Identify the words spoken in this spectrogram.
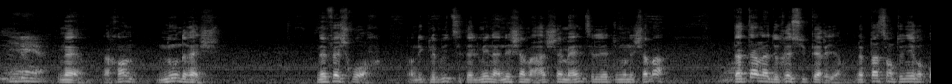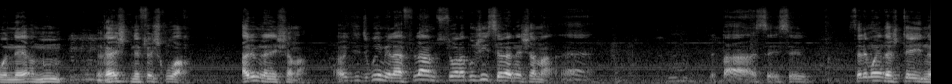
Ner. Ner. Nunresh. Nefesh Tandis que le but c'est d'allumer la Neshama. Hashemen, c'est l'aide du Neshama. D'atteindre un degré supérieur. Ne pas s'en tenir au Ner, Nun, Resh, Nefesh Allume la Neshama. Alors ils disent oui, mais la flamme sur la bougie, c'est la neshama. Eh. pas. C'est, c'est, c'est les moyens d'acheter une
